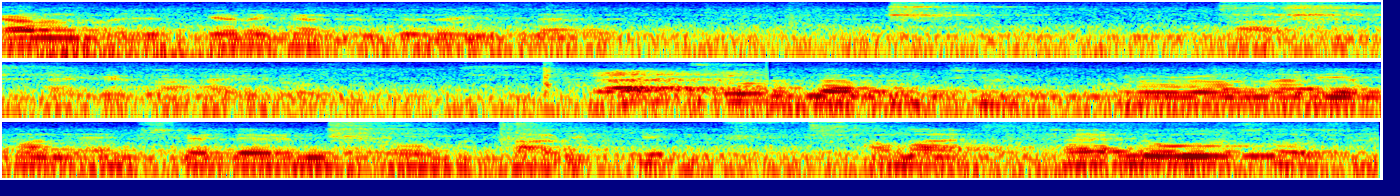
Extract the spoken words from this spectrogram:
yanındayız. Gereken de neyse. Zaten herkese hayırlı olsun. Burada bu tür programlar yapan hemşerilerimiz oldu tabii ki. Ama her ne olursa olsun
